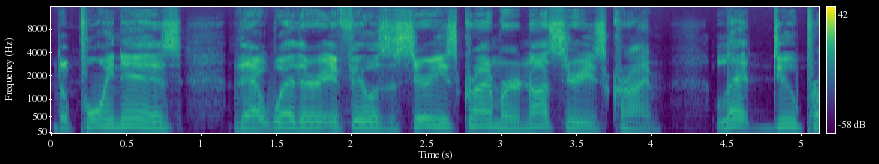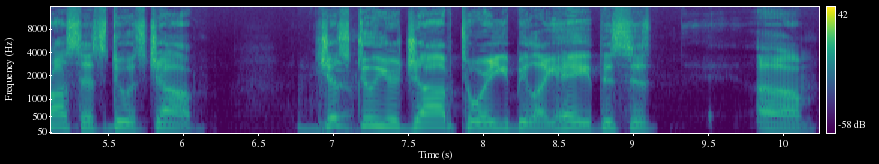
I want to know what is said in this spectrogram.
The point is that whether if it was a serious crime or a not serious crime, let due process do its job. Just Yeah. do your job to where you be like, hey, this is, um,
